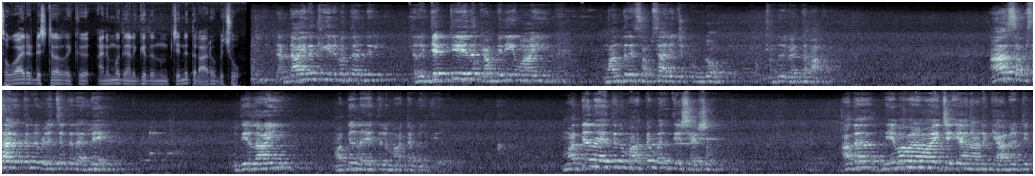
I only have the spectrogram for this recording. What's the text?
സ്വകാര്യ ഡിസ്റ്റിലറിക്ക് അനുമതി നൽകിയതെന്നും ചെന്നിത്തല ആരോപിച്ചു. രണ്ടായിരത്തി ഇരുപത്തിരണ്ടിൽ റിജക്ട് ചെയ്ത കമ്പനിയുമായി മന്ത്രി സംസാരിച്ചിട്ടുണ്ടോ? മന്ത്രി വ്യക്തമാക്കണം. ആ സംസാരത്തിന്റെ വെളിച്ചത്തിലല്ലേ പുതിയതായി മദ്യനയത്തിൽ മാറ്റം വരുത്തിയത്. മദ്യനയത്തിൽ മാറ്റം വരുത്തിയ ശേഷം അത് നിയമപരമായി ചെയ്യാനാണ് ക്യാബിനറ്റിൽ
